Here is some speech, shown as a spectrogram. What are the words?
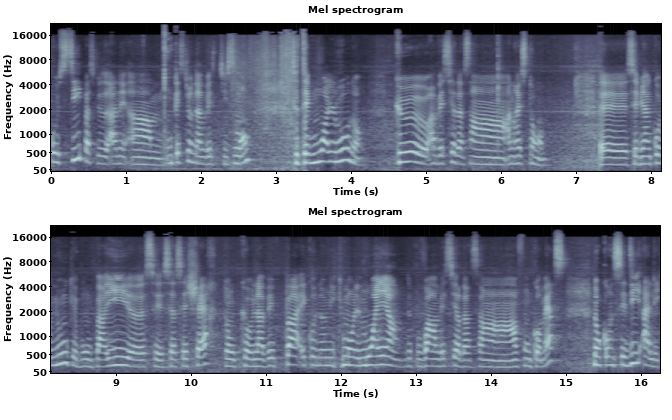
Aussi parce qu'en question d'investissement, c'était moins lourd qu'investir dans un restaurant. Euh, c'est bien connu que bon, Paris, euh, c'est assez cher, donc on n'avait pas économiquement le moyen de pouvoir investir dans un, fonds de commerce. Donc on s'est dit, allez,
